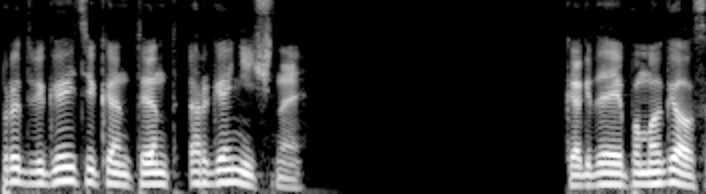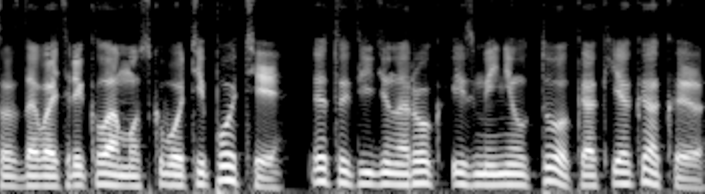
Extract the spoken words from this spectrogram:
продвигайте контент органично. Когда я помогал создавать рекламу Сквоти Потти, этот единорог изменил то, как я какаю.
